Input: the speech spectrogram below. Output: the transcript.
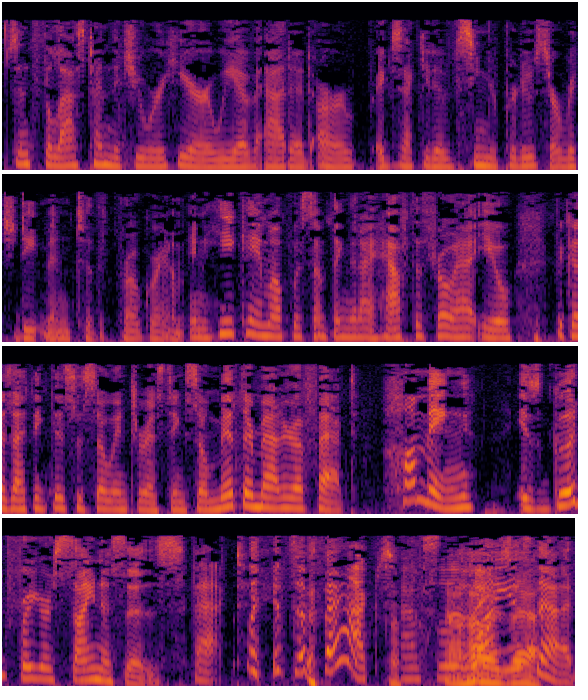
since the last time that you were here, we have added our executive senior producer, Rich Dietman, to the program. And he came up with something that I have to throw at you because I think this is so interesting. So myth or matter of fact, humming is good for your sinuses. Fact. it's a fact. Absolutely. Why is is that? that?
